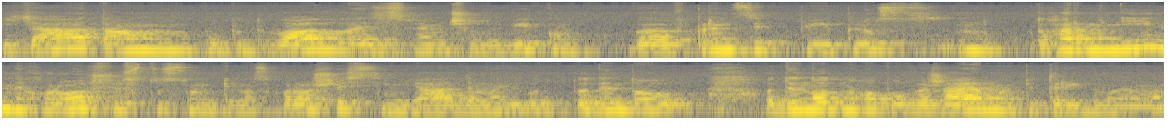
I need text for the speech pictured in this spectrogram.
Я там побудувала зі своїм чоловіком, е, в принципі, плюс ну, гармонійні, хороші стосунки. У нас хороша сім'я, де ми один, до, один одного поважаємо і підтримуємо.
